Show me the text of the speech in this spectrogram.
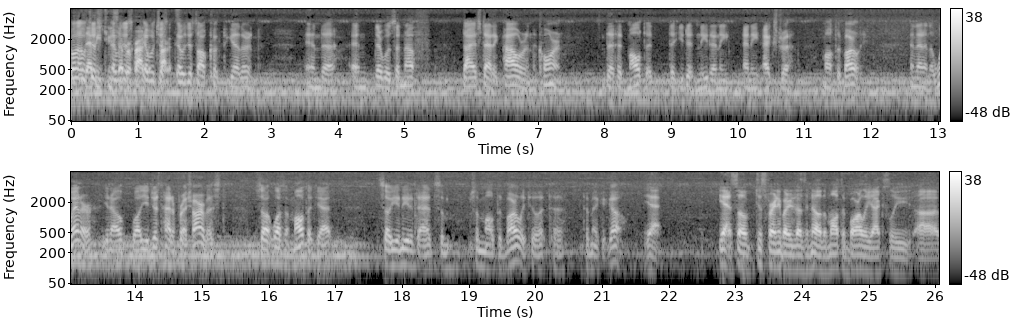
Well, would that was be just, two separate just, product- it was just products? it was just all cooked together, and and, uh, and there was enough diastatic power in the corn that had malted that you didn't need any any extra malted barley. And then in the winter, you know, well, you just had a fresh harvest, so it wasn't malted yet, so you needed to add some some malted barley to it to to make it go. Yeah. Yeah, so just for anybody who doesn't know, the malted barley actually uh,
